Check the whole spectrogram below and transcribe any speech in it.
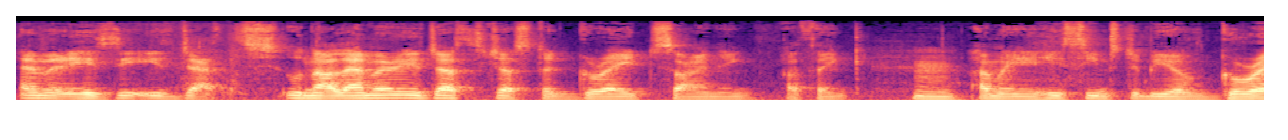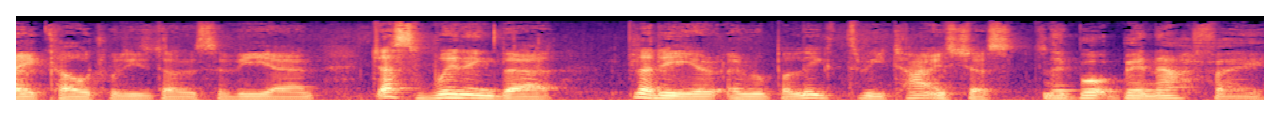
Emery. He's he's just Unai Emery. is Just just a great signing. I think. I mean, he seems to be a great coach. What he's done in Sevilla and just winning the bloody Europa League three times. Just They bought Ben Arfa.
